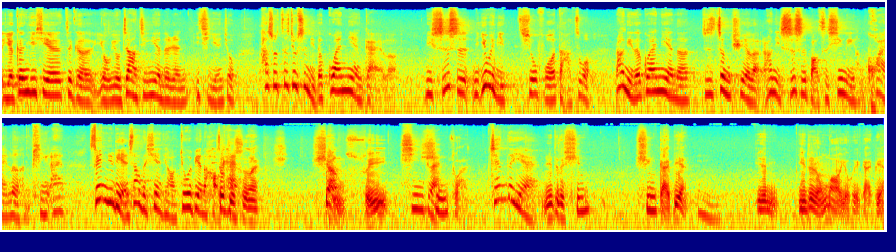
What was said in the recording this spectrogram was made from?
也跟一些这个有有这样经验的人一起研究。他说，这就是你的观念改了，你时时你因为你修佛打坐，然后你的观念呢就是正确了，然后你时时保持心里很快乐、很平安，所以你脸上的线条就会变得好看。这就是呢，相随心转，心转，真的耶！你这个心心改变，嗯，你的你的容貌也会改变。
